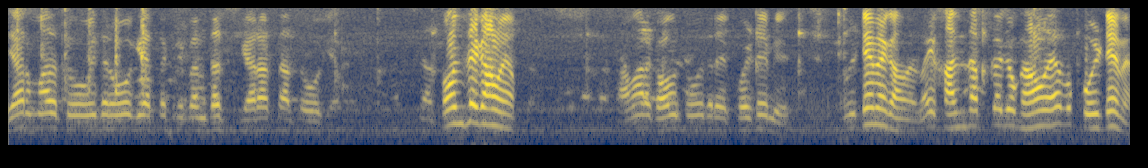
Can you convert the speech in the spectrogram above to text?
यार हमारा तो इधर हो गया तकरीबन दस ग्यारह साल तो हो गया। अच्छा कौन से गाँव है आपका? हमारा गाँव तो उधर है कोयटे में। कोयटे में गाँव है। भाई खान साहब का जो गाँव है वो कोयटे में।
